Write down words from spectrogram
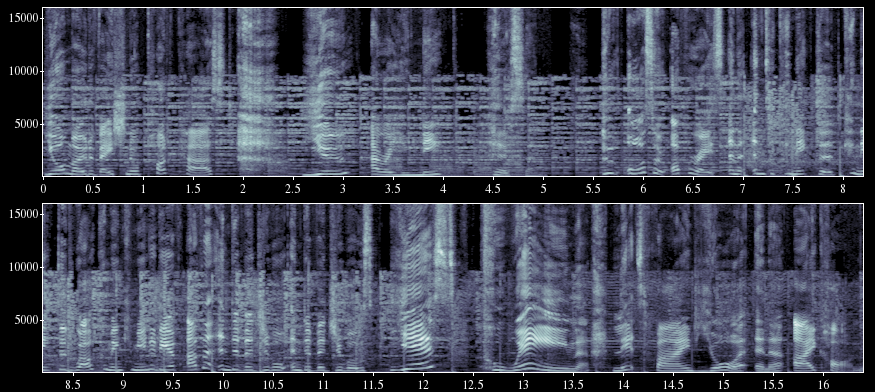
your motivational podcast. You are a unique person who also operates in an interconnected, connected, welcoming community of other individual individuals. Yes, Queen. Let's find your inner icon,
